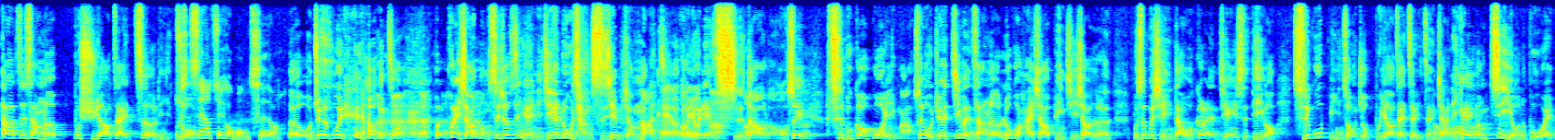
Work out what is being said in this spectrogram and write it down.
大致上呢不需要在这里做，不是剩下最后猛吃哦，呃，我觉得不一定要做，会会想要猛吃，就是因为你今天入场时间比较慢，哦，有点迟到了哦，所以吃不够过瘾嘛，所以我觉得基本上呢，如果还想要拼绩效的人，不是不行，但我。我个人建议是，第一个，持股比重就不要在这里增加，你可以用既有的部位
